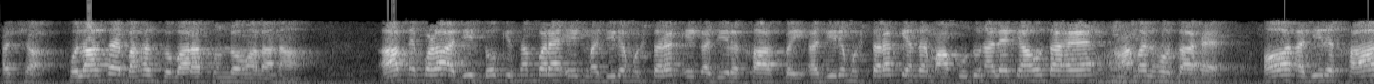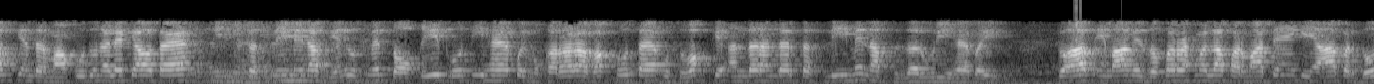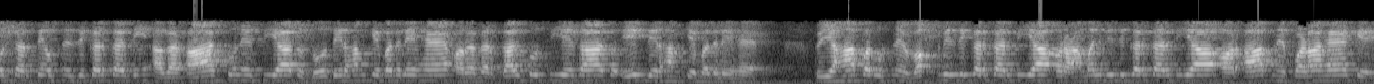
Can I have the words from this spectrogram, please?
اچھا خلاصہ بحث دوبارہ سن لو مولانا۔ آپ نے پڑھا اجیر دو قسم پر ہے، ایک مجیر مشترک، ایک اجیر خاص۔ بھائی، اجیر مشترک کے اندر معقود علیہ کیا ہوتا ہے؟ عمل ہوتا ہے۔ اور اجیر خاص کے اندر معقود علیہ کیا ہوتا ہے؟ تسلیم نفس یعنی اس میں توقیف ہوتی ہے، کوئی مقررہ وقت ہوتا ہے، اس وقت کے اندر اندر تسلیم نفس ضروری ہے، بھائی۔ تو آپ امام ظفر رحم اللہ فرماتے ہیں کہ یہاں پر دو شرطیں اس نے ذکر کر دی اگر آج تو نے سیا تو دو درہم کے بدلے ہے اور اگر کل تو سیے گا تو ایک درہم کے بدلے ہے تو یہاں پر اس نے وقت بھی ذکر کر دیا اور عمل بھی ذکر کر دیا، اور آپ نے پڑھا ہے کہ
